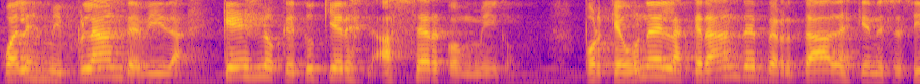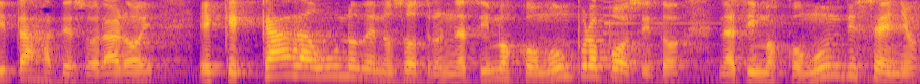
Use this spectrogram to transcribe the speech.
¿Cuál es mi plan de vida? ¿Qué es lo que tú quieres hacer conmigo? Porque una de las grandes verdades que necesitas atesorar hoy es que cada uno de nosotros nacimos con un propósito, nacimos con un diseño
